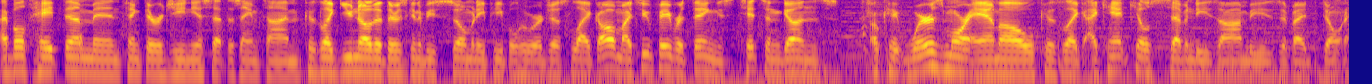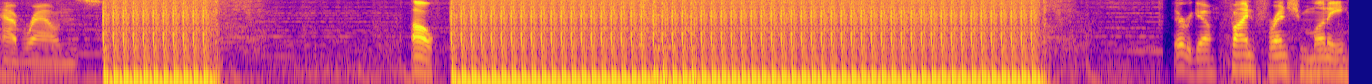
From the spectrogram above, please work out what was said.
I both hate them and think they're a genius at the same time. Because, like, you know that there's going to be so many people who are just like, oh, my two favorite things, tits and guns. Okay, where's more ammo? Because, like, I can't kill 70 zombies if I don't have rounds. Oh. There we go. Find French money.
